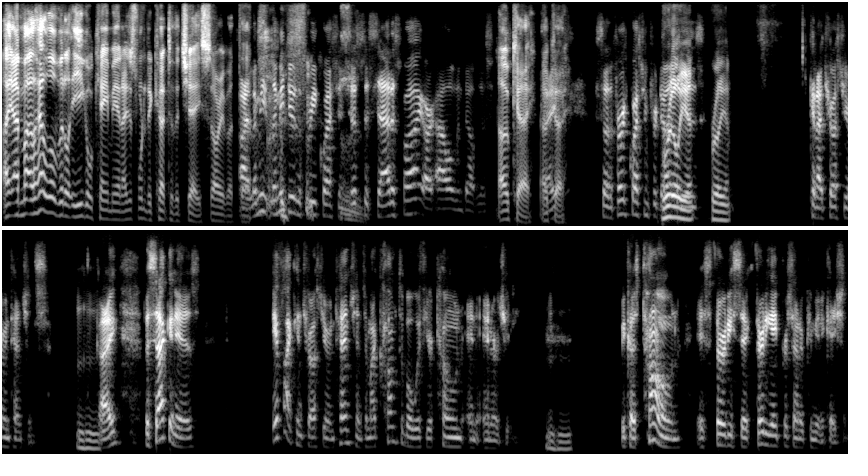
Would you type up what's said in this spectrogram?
I, I, I, had a little bit of eagle came in. I just wanted to cut to the chase. Sorry about that. All right, let me let me do the three questions just to satisfy our Owl and Dove listeners. Okay. Okay. okay. So the first question for Dove brilliant, is, brilliant. Can I trust your intentions? Mm-hmm. Okay. The second is if I can trust your intentions, am I comfortable with your tone and energy? Mm-hmm. Because tone is 36, 38% of communication.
